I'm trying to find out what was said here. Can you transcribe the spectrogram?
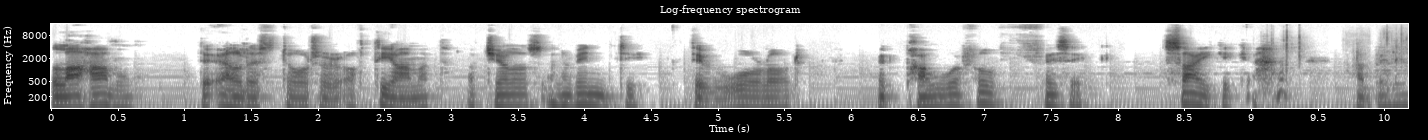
Lahamu, the eldest daughter of Tiamat, a jealous and vindictive warlord with powerful physic, psychic abilities.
